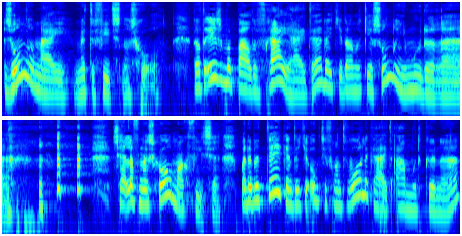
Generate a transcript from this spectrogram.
zonder mij met de fiets naar school. Dat is een bepaalde vrijheid, hè? dat je dan een keer zonder je moeder. Uh, zelf naar school mag fietsen. Maar dat betekent dat je ook die verantwoordelijkheid aan moet kunnen.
